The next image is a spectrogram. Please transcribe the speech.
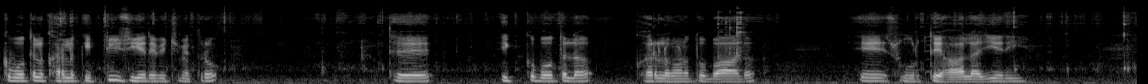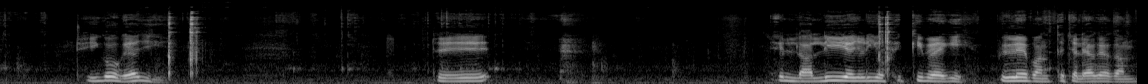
ਇੱਕ ਬੋਤਲ ਖਰਲ ਕੀਤੀ ਸੀ ਇਹਦੇ ਵਿੱਚ ਮਿੱਤਰੋ। ਤੇ ਇੱਕ ਬੋਤਲ ਖਰਲ ਹੋਣ ਤੋਂ ਬਾਅਦ ਇਹ ਸੂਰਤ ਹਾਲ ਹੈ ਜੀ ਇਹਦੀ। ਠੀਕ ਹੋ ਗਿਆ ਜੀ। ਤੇ ਇਹ ਲਾਲੀ ਹੈ ਜਿਹੜੀ ਉਹ ਫਿੱਕੀ ਪੈ ਗਈ। ਪੀਲੇ ਬੰਦ ਤੇ ਚਲਿਆ ਗਿਆ ਕੰਮ।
